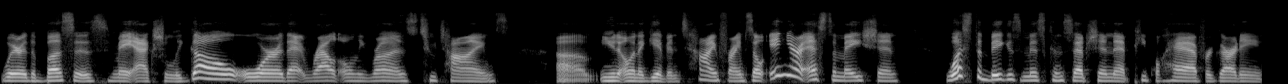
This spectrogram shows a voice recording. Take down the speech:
where the buses may actually go or that route only runs two times um, you know in a given time frame so in your estimation what's the biggest misconception that people have regarding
